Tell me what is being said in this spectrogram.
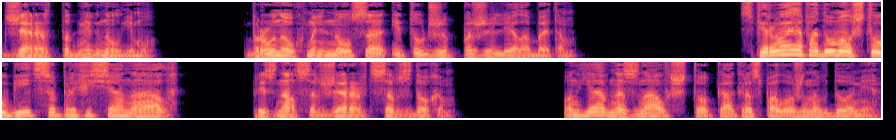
Джерард подмигнул ему. Бруно ухмыльнулся и тут же пожалел об этом. «Сперва я подумал, что убийца — профессионал», — признался Джерард со вздохом. Он явно знал, что как расположено в доме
